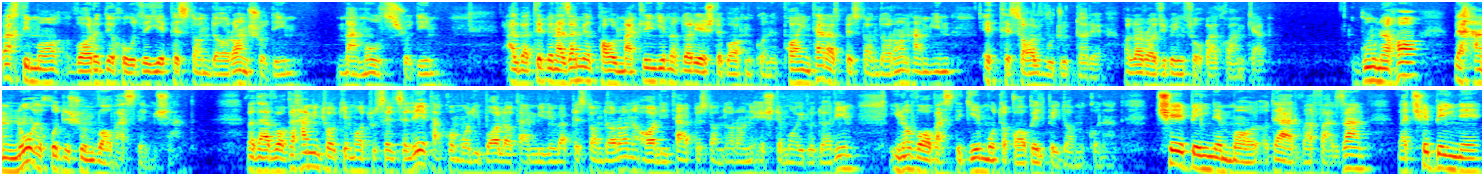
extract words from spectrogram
وقتی ما وارد حوزه پستانداران شدیم مموز شدیم البته به نظر میاد پاول مکلین یه مقداری اشتباه می‌کنه. پایین تر از پستانداران هم این اتصال وجود داره. حالا راجع به این صحبت خواهم کرد. گونه ها به هم نوع خودشون وابسته میشن. و در واقع همینطور که ما تو سلسله تکاملی بالاتر میریم و پستانداران عالیتر پستانداران اجتماعی رو داریم اینا وابستگی متقابل پیدا می‌کنن چه بین مادر و فرزند و چه بین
